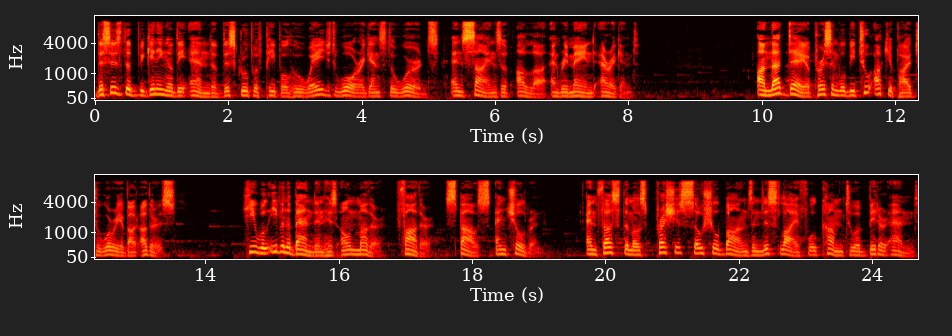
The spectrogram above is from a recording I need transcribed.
This is the beginning of the end of this group of people who waged war against the words and signs of Allah and remained arrogant. On that day, a person will be too occupied to worry about others. He will even abandon his own mother, father, spouse, and children, and thus the most precious social bonds in this life will come to a bitter end.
